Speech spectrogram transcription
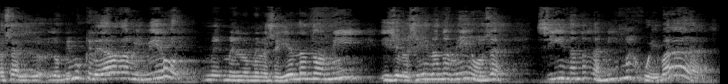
o sea, lo, lo mismo que le daban a mi viejo, me, me lo, me lo seguían dando a mí y se lo siguen dando a mi hijo. O sea, siguen dando las mismas huevadas.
